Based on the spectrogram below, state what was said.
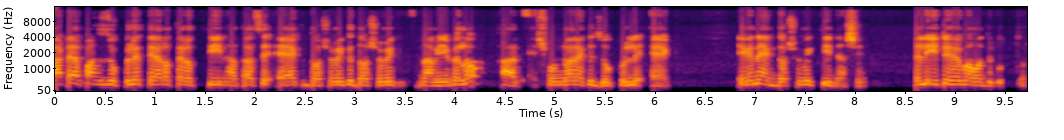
আট আর পাঁচ যোগ করলে তেরো তেরো তিন হাতে আছে এক, দশমিক দশমিক নামিয়ে ফেলো, আর শূন্য আর একে যোগ করলে এক। এখানে এক দশমিক তিন আসে। তাহলে এটাই হবে আমাদের উত্তর।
